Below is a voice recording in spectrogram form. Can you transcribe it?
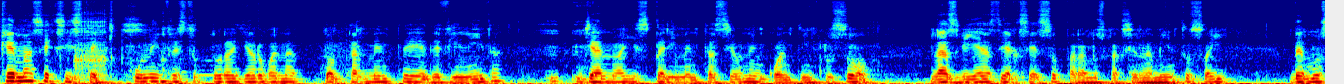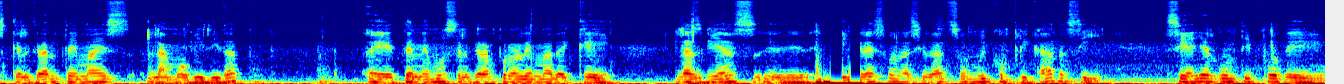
¿Qué más existe? Una infraestructura ya urbana totalmente definida, ya no hay experimentación en cuanto incluso las vías de acceso para los fraccionamientos hoy vemos que el gran tema es la movilidad. Eh, tenemos el gran problema de que las vías eh, de ingreso a la ciudad son muy complicadas y si hay algún tipo de,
